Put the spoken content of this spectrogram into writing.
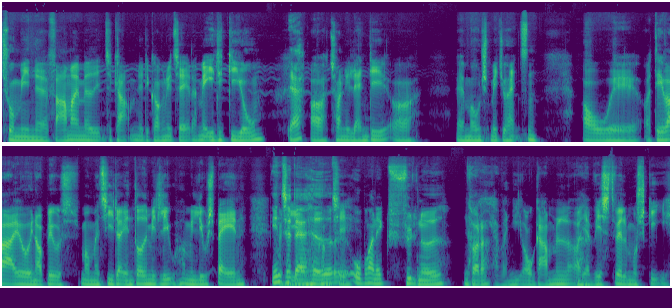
tog min øh, far mig med ind til Carmen i det kongelige teater med Edith Guillaume ja. og Tony Landi og øh, Mogens Schmidt Johansen. Og, øh, og det var jo en oplevelse, må man sige, der ændrede mit liv og min livsbane. Indtil da havde til... operan ikke fyldt noget Nej, for dig? jeg var ni år gammel, og ja. jeg vidste vel måske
